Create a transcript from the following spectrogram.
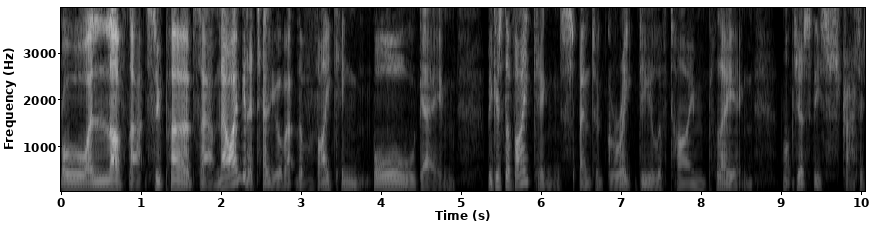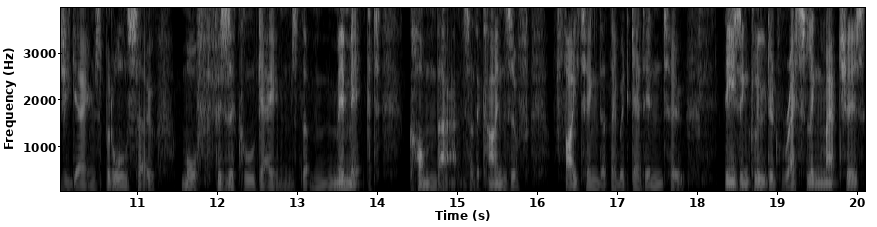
Oh, I love that. Superb, Sam. Now I'm going to tell you about the Viking ball game. Because the Vikings spent a great deal of time playing not just these strategy games, but also more physical games that mimicked combat, so the kinds of fighting that they would get into. These included wrestling matches,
